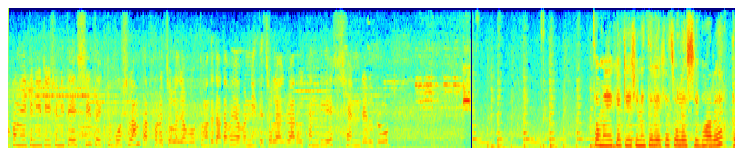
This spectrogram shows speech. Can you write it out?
দেখো মেয়েকে নিয়ে টিউশনিতে এসেছি তো একটু বসলাম তারপরে চলে যাব। তোমাদের দাদা ভাই আবার নিতে চলে আসবে আর ওইখান দিয়ে স্যান্ডেল রোড তো মেয়েকে টিউশনিতে রেখে চলে এসেছি ঘরে। তো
